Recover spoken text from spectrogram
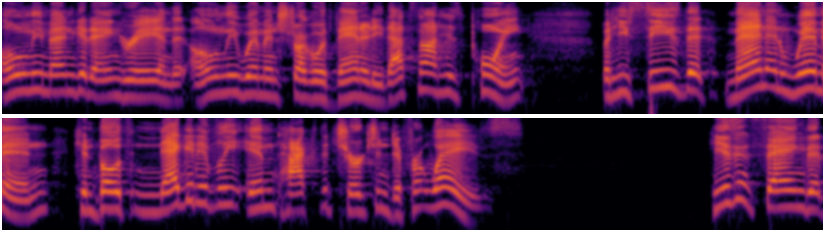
only men get angry and that only women struggle with vanity. That's not his point. But he sees that men and women can both negatively impact the church in different ways. He isn't saying that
